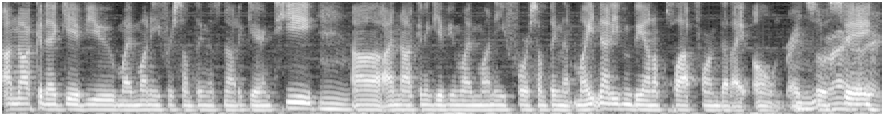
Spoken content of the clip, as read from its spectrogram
i'm not going to give you my money for something that's not a guarantee Mm. uh, i'm not going to give you my money for something that might not even be on a platform that i own right Mm, so right, say right.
